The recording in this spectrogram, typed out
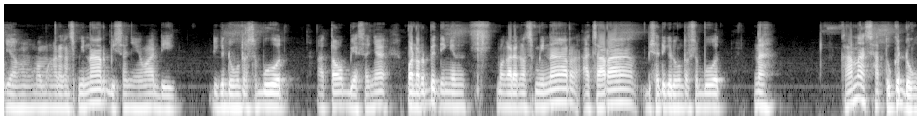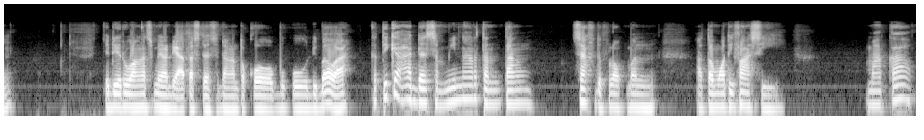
yang mengadakan seminar bisa nyewa di di gedung tersebut. Atau biasanya penerbit ingin mengadakan seminar acara bisa di gedung tersebut. Nah karena satu gedung jadi ruangan seminar di atas dan sedangkan toko buku di bawah ketika ada seminar tentang self development atau motivasi maka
